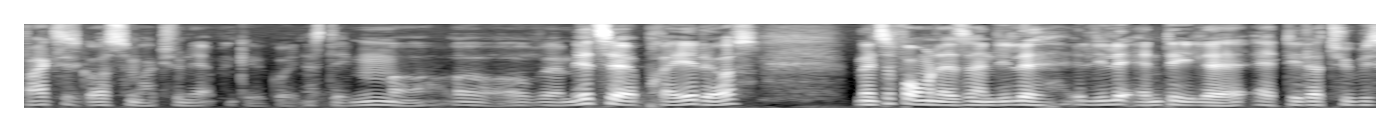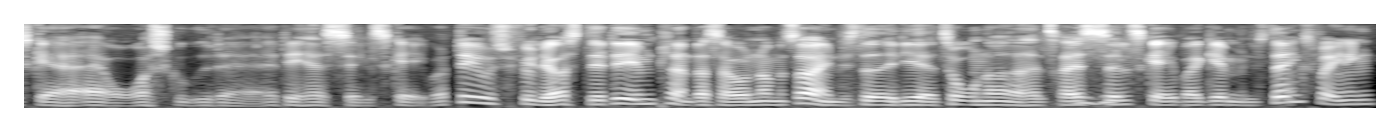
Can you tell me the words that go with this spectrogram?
faktisk også som aktionær, man kan gå ind og stemme og, og, og være med til at præge det også. Men så får man altså en lille, en lille andel af, af det, der typisk er af overskuddet af, af det her selskab. Og det er jo selvfølgelig også det, det implanter sig, jo, når man så har investeret i de her 250 mm-hmm. selskaber igennem investeringsforeningen,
